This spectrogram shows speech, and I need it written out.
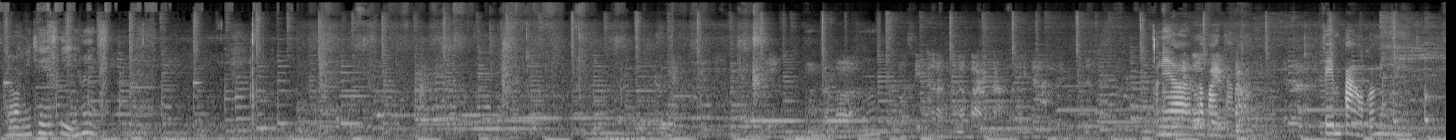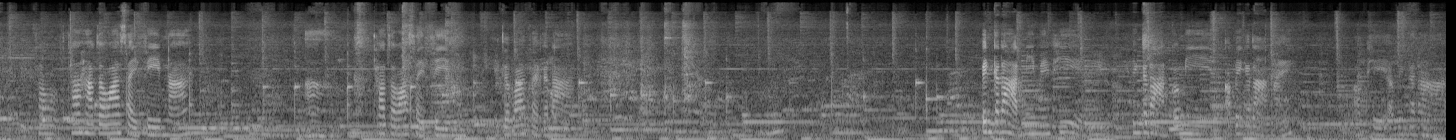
เดี๋ยวเรามีเทสีให้แล้วก็เอาสีหน้าหลังระบายตามที่หน้าเลยอันนี้ระบายตามเฟรมเปล่าก็มี ถ้าถ้าฮาจะว่าดใส่เฟรมนะ อ่า ถ้าจะว่าดใส่เฟรมจะว่าดใส่กระดาษ มีไหมพี่ เป็นกระดาษก็มี เอาเป็นกระดาษไหมโอเค เอาเป็นกระดาษ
